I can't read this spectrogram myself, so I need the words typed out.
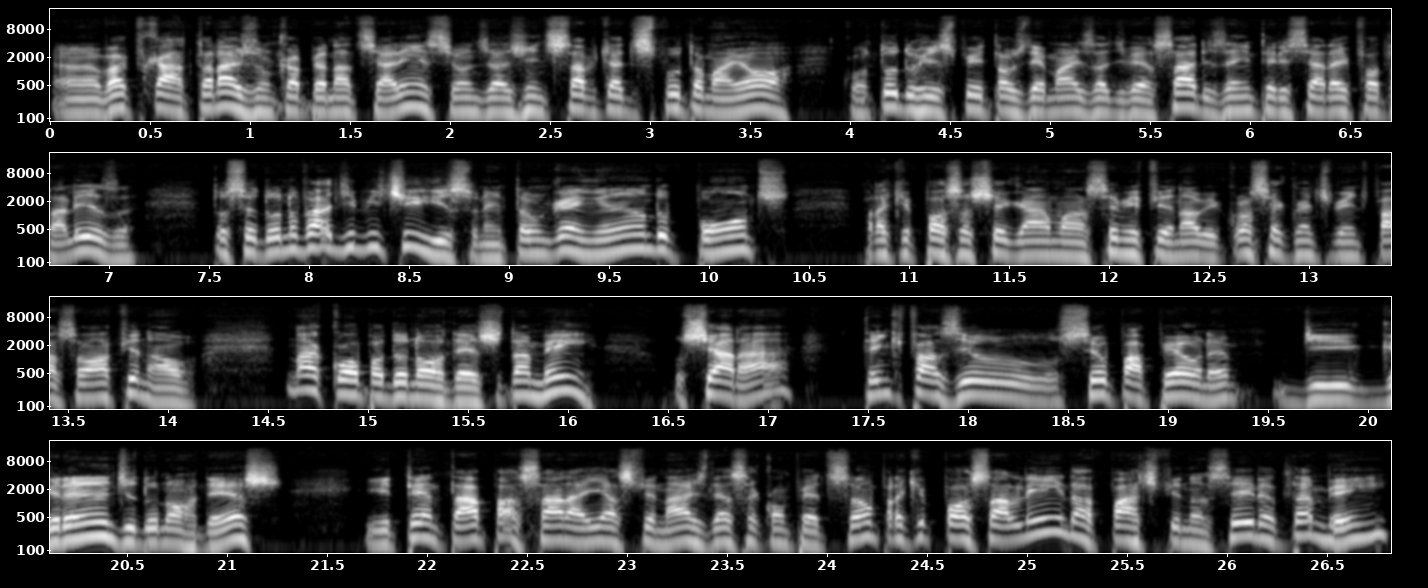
uh, vai ficar atrás no Campeonato Cearense, onde a gente sabe que a disputa maior, com todo respeito aos demais adversários, é entre Ceará e Fortaleza. O torcedor não vai admitir isso, né? Então, ganhando pontos para que possa chegar a uma semifinal e, consequentemente, passar uma final. Na Copa do Nordeste também, o Ceará tem que fazer o seu papel né, de grande do Nordeste e tentar passar aí as finais dessa competição para que possa, além da parte financeira, também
